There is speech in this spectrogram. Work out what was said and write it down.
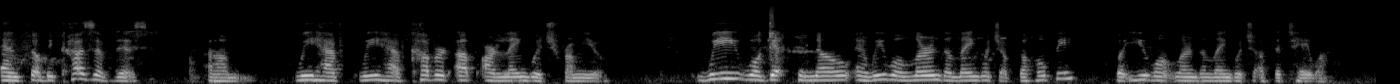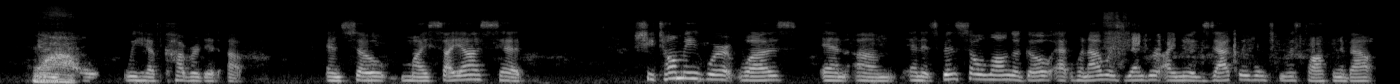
and so because of this um, we have we have covered up our language from you we will get to know and we will learn the language of the Hopi, but you won't learn the language of the Tewa. Wow. So we have covered it up. And so my saya said, she told me where it was, and um, and it's been so long ago. At when I was younger, I knew exactly what she was talking about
